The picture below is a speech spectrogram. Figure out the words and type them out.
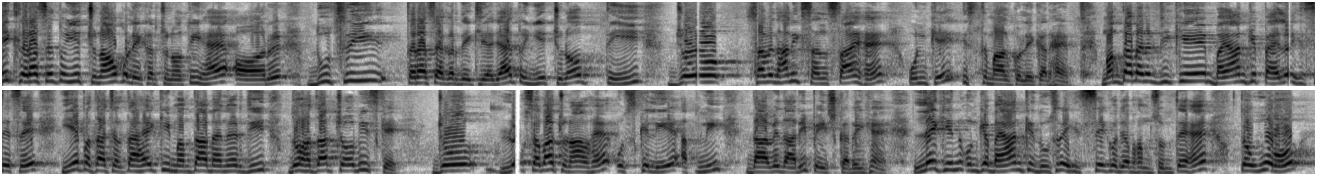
एक तरह से तो ये चुनाव को लेकर चुनौती है और दूसरी तरह से अगर देख लिया जाए तो ये चुनौती जो संवैधानिक संस्थाएँ हैं, उनके इस्तेमाल को लेकर है। ममता बनर्जी के बयान के पहले हिस्से से यह पता चलता है कि ममता बनर्जी 2024 के जो लोकसभा चुनाव है, उसके लिए अपनी दावेदारी पेश कर रही हैं। लेकिन उनके बयान के दूसरे हिस्से को जब हम सुनते हैं तो वो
